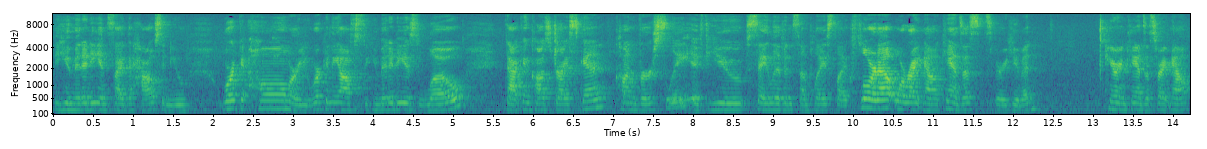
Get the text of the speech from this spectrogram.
the humidity inside the house and you work at home or you work in the office, the humidity is low. That can cause dry skin. Conversely, if you say live in some place like Florida or right now Kansas, it's very humid here in Kansas right now,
